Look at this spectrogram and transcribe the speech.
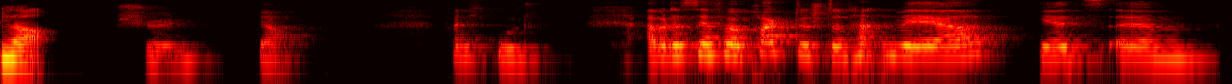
Ja, Schön. Ja. Fand ich gut. Aber das ist ja voll praktisch. Dann hatten wir ja jetzt, ähm,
